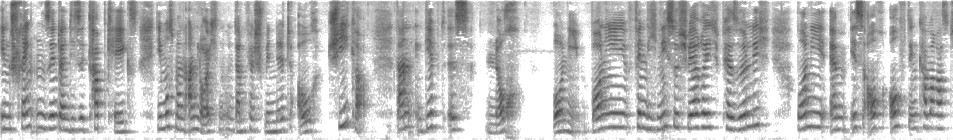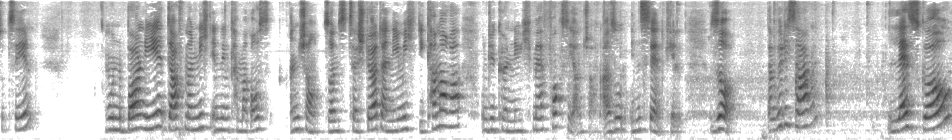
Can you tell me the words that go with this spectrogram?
in Schränken sind dann diese Cupcakes. Die muss man anleuchten und dann verschwindet auch Chica. Dann gibt es noch Bonnie. Bonnie finde ich nicht so schwierig persönlich. Bonnie ähm, ist auch auf den Kameras zu sehen. Und Bonnie darf man nicht in den Kameras anschauen, sonst zerstört er nämlich die Kamera und wir können nicht mehr Foxy anschauen. Also Instant Kill. So, dann würde ich sagen, let's go.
